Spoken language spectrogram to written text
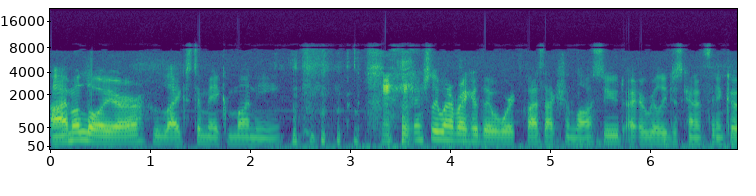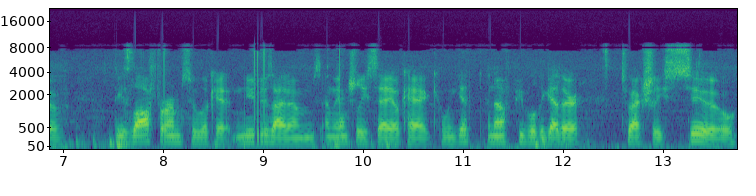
I'm a lawyer who likes to make money. Essentially, whenever I hear the word class action lawsuit, I really just kind of think of these law firms who look at news items and they essentially say, okay, can we get enough people together to actually sue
